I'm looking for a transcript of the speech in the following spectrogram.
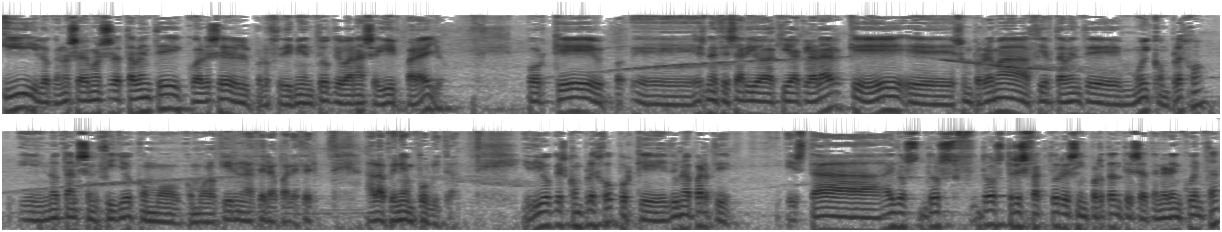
Y lo que no sabemos exactamente cuál es el procedimiento que van a seguir para ello porque eh, es necesario aquí aclarar que eh, es un problema ciertamente muy complejo y no tan sencillo como, como lo quieren hacer aparecer a la opinión pública. Y digo que es complejo porque, de una parte, está, hay dos, dos, dos, tres factores importantes a tener en cuenta.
